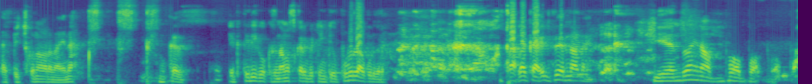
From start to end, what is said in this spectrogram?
తప్పించుకున్నవారు నాయన? ఇంకా ఇక తిరిగి ఒక నమస్కారం పెట్టి ఇంకెప్పుడు రాకూడదు తలకాయలు తిన్నాడు? ఏందో ఆయన? అబ్బా అబ్బా అబ్బా అబ్బా.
